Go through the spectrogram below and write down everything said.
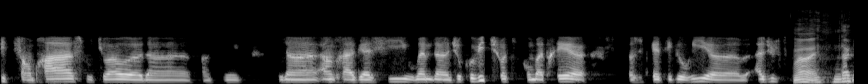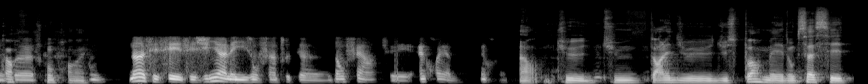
Pete Sampras ou tu vois d'un d'un André Agassi ou même d'un Djokovic tu vois qui combattrait dans une catégorie adulte ouais, ouais d'accord je comprends ouais. non c'est génial ils ont fait un truc d'enfer hein. c'est incroyable, incroyable. alors tu tu me parlais du du sport mais donc ça c'est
